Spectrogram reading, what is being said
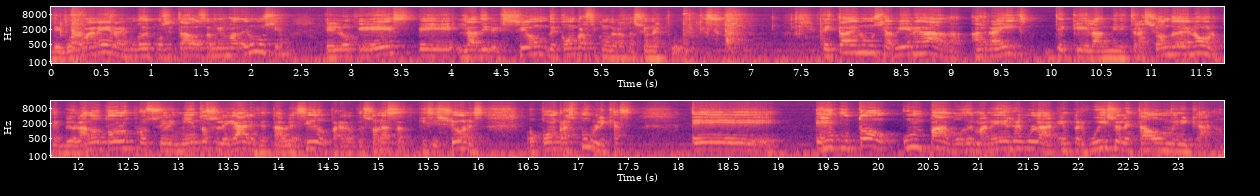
De igual manera, hemos depositado esa misma denuncia en lo que es eh, la Dirección de Compras y Contrataciones Públicas. Esta denuncia viene dada a raíz de que la administración de Norte, violando todos los procedimientos legales establecidos para lo que son las adquisiciones o compras públicas, eh, ejecutó un pago de manera irregular en perjuicio del Estado Dominicano,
